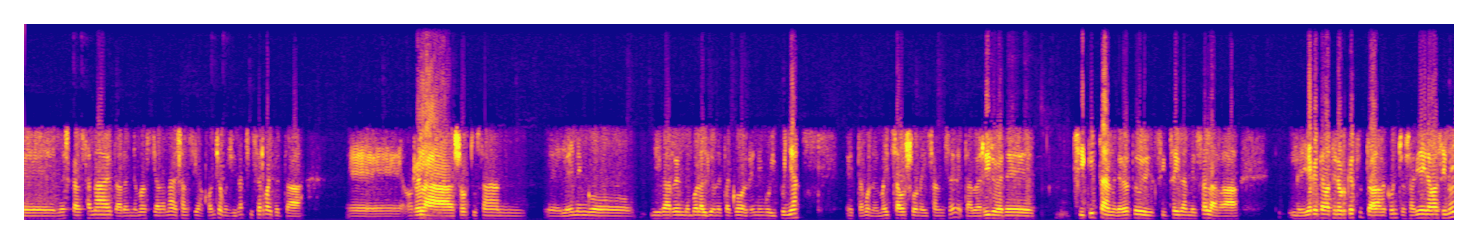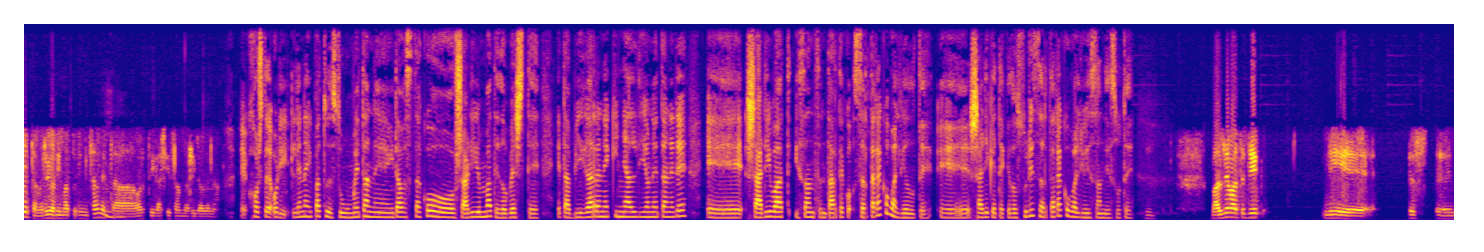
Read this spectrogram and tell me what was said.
neska zana eta orain emazia dena esan zian, jontxo, pues zerbait eta e, horrela sortu zen e, lehenengo bigarren denboraldi honetako lehenengo ipuina, eta bueno, emaitza oso ona izan zen, eta berriro ere txikitan geratu zitzaidan bezala, ba, lehiaketa batera aurkeztu eta kontxo, saria irabazi nuen, eta berriro animatu nintzen, eta hortik hasi izan berriro dena. E, joste, hori, lehen aipatu duzu, umetan e, irabaztako sariren bat edo beste, eta bigarren ekinaldi honetan ere, e, sari bat izan zen tarteko, zertarako balio dute? E, sariketek edo zuri zertarako balio izan dizute? Balde batetik, ni ez, e,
